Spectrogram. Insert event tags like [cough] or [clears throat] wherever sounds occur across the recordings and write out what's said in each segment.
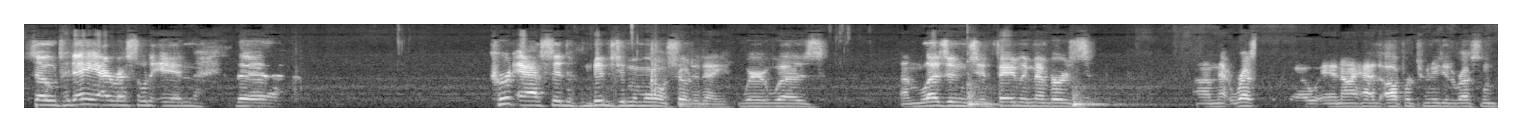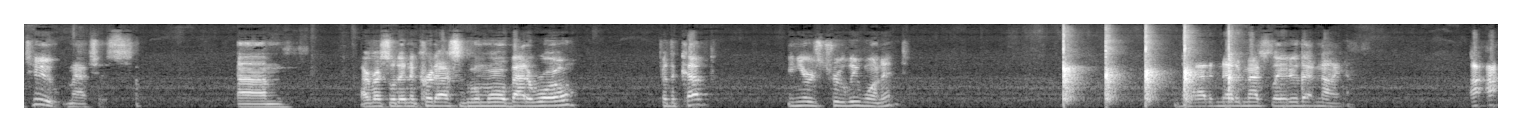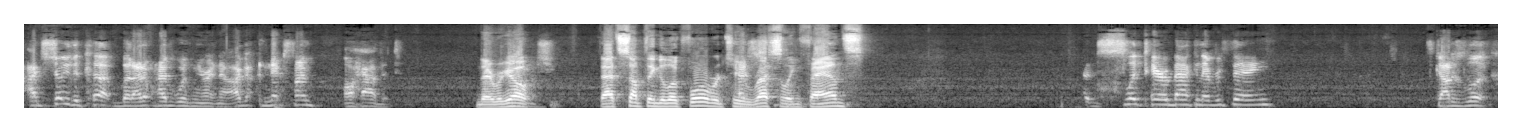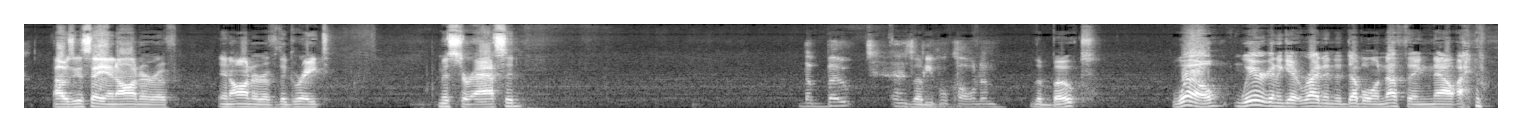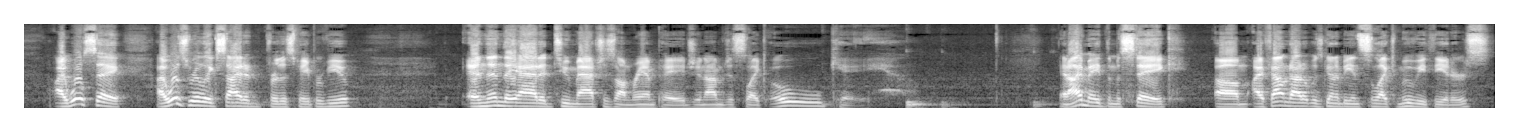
So today I wrestled in the Kurt Acid Benjamin Memorial Show today, where it was um, legends and family members um, that wrestled and I had the opportunity to wrestle in two matches. Um, I wrestled in the Kurt Acid Memorial Battle Royal for the Cup, and yours truly won it. I had another match later that night. I, I, I'd show you the cup, but I don't have it with me right now. I got next time I'll have it. There we go. That's something to look forward to, That's- wrestling fans. And slicked hair back and everything. It's got his look. I was gonna say in honor of in honor of the great Mr. Acid. The boat, as The- people called him. the boat. Well, we're going to get right into double or nothing. Now, [laughs] I, I will say, I was really excited for this pay per view. And then they added two matches on Rampage, and I'm just like, okay. And I made the mistake. Um, I found out it was going to be in select movie theaters.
